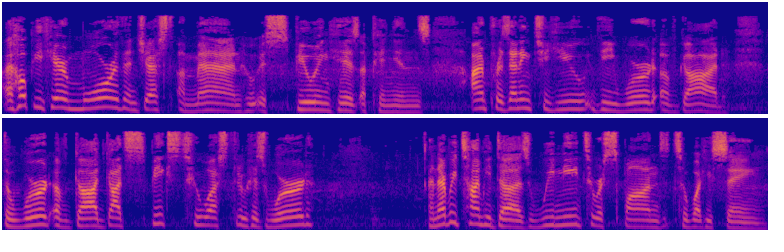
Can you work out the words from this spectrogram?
I hope you hear more than just a man who is spewing his opinions. I'm presenting to you the Word of God. The Word of God. God speaks to us through His Word. And every time He does, we need to respond to what He's saying.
